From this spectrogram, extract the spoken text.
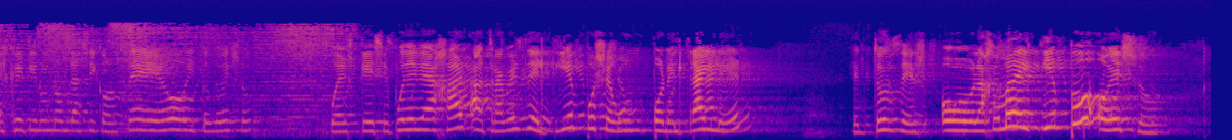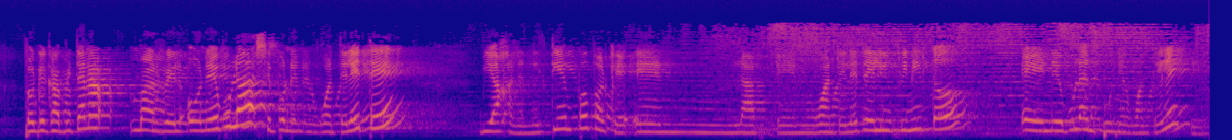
Es que tiene un nombre así con CEO y todo eso. Pues que se puede viajar a través del tiempo según por el tráiler. Entonces, o la gema del tiempo o eso. Porque Capitana Marvel o Nebula se ponen el guantelete, viajan en el tiempo, porque en, la, en Guantelete del Infinito, eh, Nebula empuña el guantelete.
